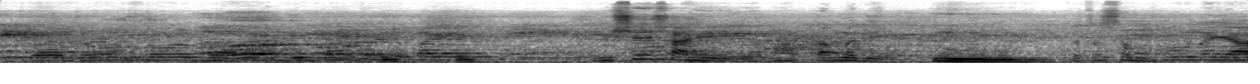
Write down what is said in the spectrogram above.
जवळजवळ भगवान बुद्धांचं काय विशेष आहे भारतामध्ये. त्याचं संपूर्ण या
